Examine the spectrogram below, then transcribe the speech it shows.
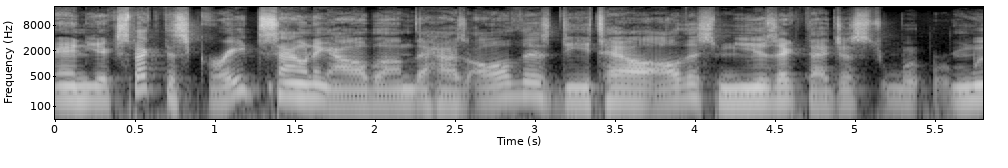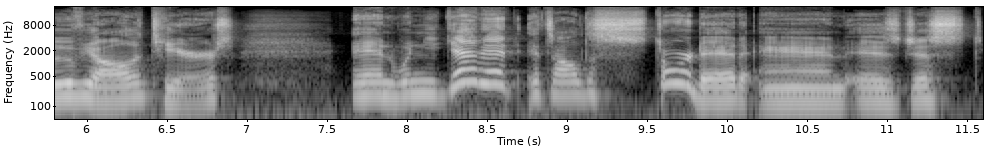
and you expect this great sounding album that has all this detail, all this music that just w- move you all to tears. And when you get it, it's all distorted and is just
